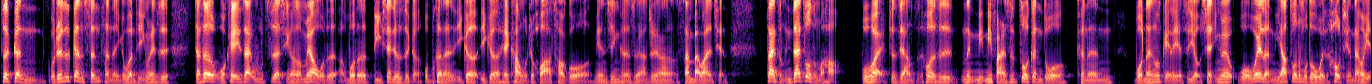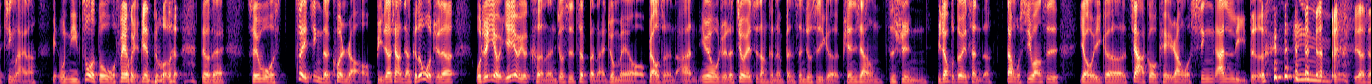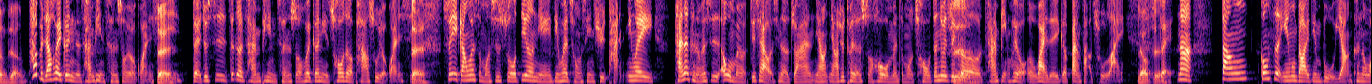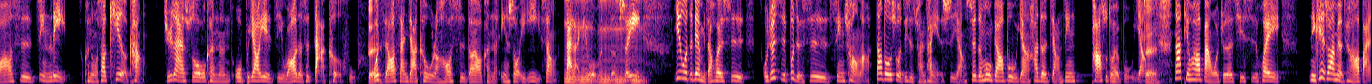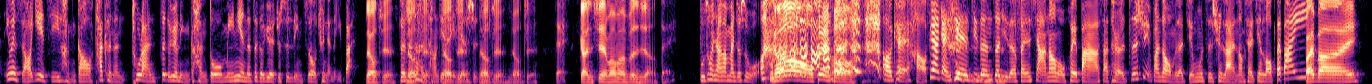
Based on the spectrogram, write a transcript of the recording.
这更我觉得是更深层的一个问题，因为是假设我可以在无知的情况下，没有我的我的底线就是这个，我不可能一个一个 headcount 我就花超过年薪可能是这样，就像三百万的钱，再怎么你再做怎么好，不会就这样子，或者是那你你反而是做更多可能。我能够给的也是有限，因为我为了你要做那么多，我的后勤的单位也进来了，我你做多，我费用也变多了，对不对？所以我最近的困扰比较像这样。可是我觉得，我觉得有也有一个可能，就是这本来就没有标准的答案，因为我觉得就业市场可能本身就是一个偏向资讯比较不对称的。但我希望是有一个架构可以让我心安理得。嗯，比较像这样，它比较会跟你的产品成熟有关系。对，对，就是这个产品成熟会跟你抽的趴数有关系。对，所以刚为什么是说第二年一定会重新去谈？因为谈的可能会是，哦，我们有接下来有新的专案，你要你要去推的时候，我们怎么抽？针对这个产品会有额外的一个办法出来。了解。对，那当公司的营业目标一定不一样，可能我要是尽力，可能我是要 key account。举例来说，我可能我不要业绩，我要的是大客户，我只要三家客户，然后是都要可能营收一亿以上带来给我们的。嗯嗯嗯嗯、所以业务这边比较会是，我觉得其实不只是新创啦，大多数即使传产也是一样，随着目标不一样，它的奖金趴数都会不一样。对，那天花板我觉得其实会，你可以说它没有天花板，因为只要业绩很高，它可能突然这个月领很多，明年的这个月就是领只有去年的一半。了解，对，这是很常见的一件事情。了解，了解，了解。对，感谢慢慢分享。对。补充一下，慢慢就是我。哦，对哦。OK，好，非常感谢季正这集的分享。那我们会把萨特尔资讯放在我们的节目资讯栏。那我们下期见喽，拜拜，拜拜。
